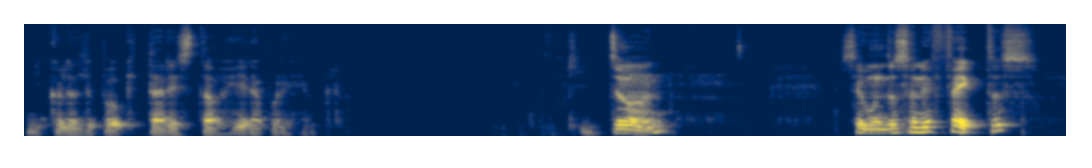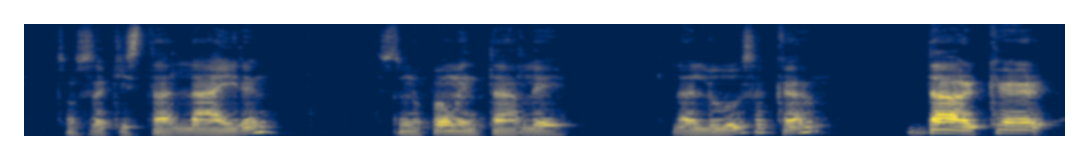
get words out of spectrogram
Nicolás le puedo quitar esta ojera, por ejemplo. Done. Segundo son efectos. Entonces aquí está Lighten. Esto uno puede aumentarle la luz acá. Darker,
